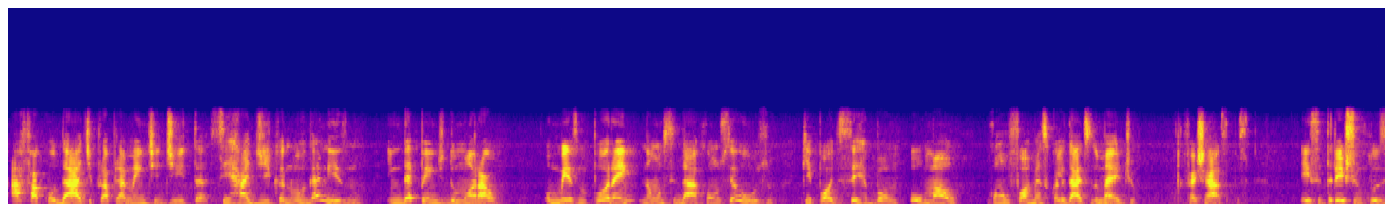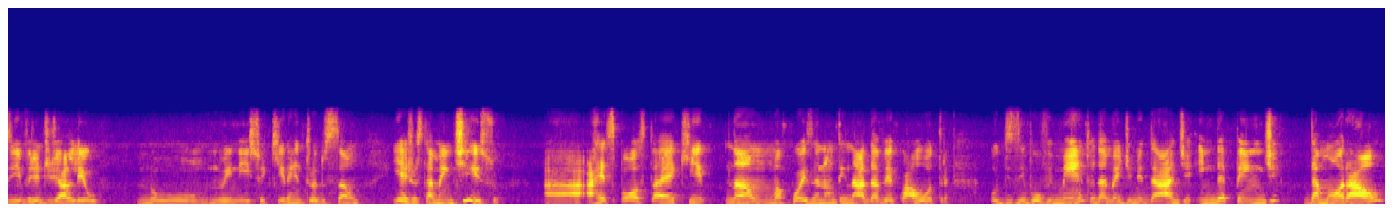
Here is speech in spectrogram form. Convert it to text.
A faculdade propriamente dita se radica no organismo, independe do moral. O mesmo, porém, não se dá com o seu uso, que pode ser bom ou mal conforme as qualidades do médium. Fecha aspas. Esse trecho, inclusive, a gente já leu no, no início aqui, na introdução, e é justamente isso. A, a resposta é que não, uma coisa não tem nada a ver com a outra. O desenvolvimento da mediunidade independe da moral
